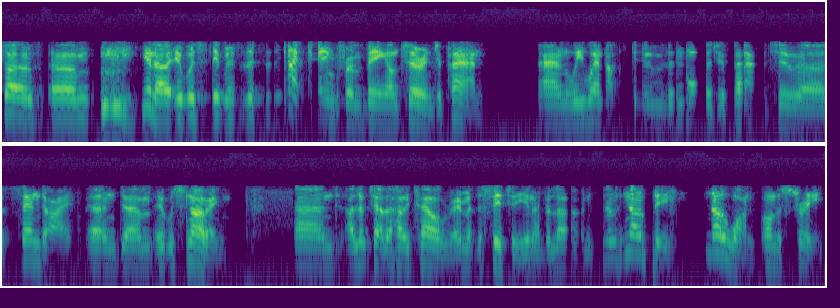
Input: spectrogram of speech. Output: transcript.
so um, you know, it was it was the, track came from being on tour in Japan, and we went up to the north of Japan to uh, Sendai, and um, it was snowing, and I looked at the hotel room at the city, you know, below, and there was nobody, no one on the street.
